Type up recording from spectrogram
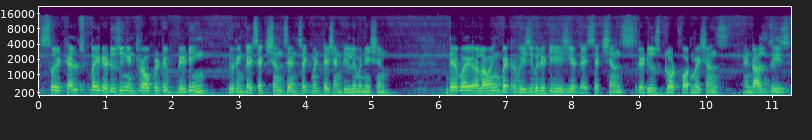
So it helps by reducing intraoperative bleeding during dissections and segmentation delamination, thereby allowing better visibility, easier dissections, reduced clot formations, and all these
